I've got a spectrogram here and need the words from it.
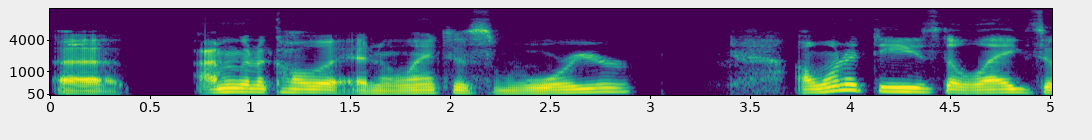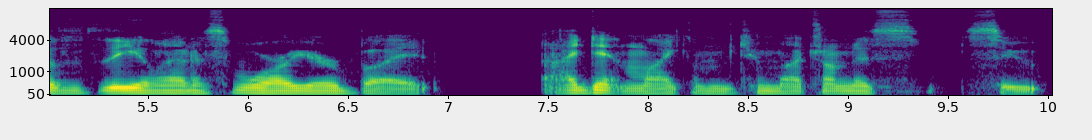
Uh, I'm to call it an Atlantis Warrior. I wanted to use the legs of the Atlantis Warrior, but I didn't like them too much on this suit.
